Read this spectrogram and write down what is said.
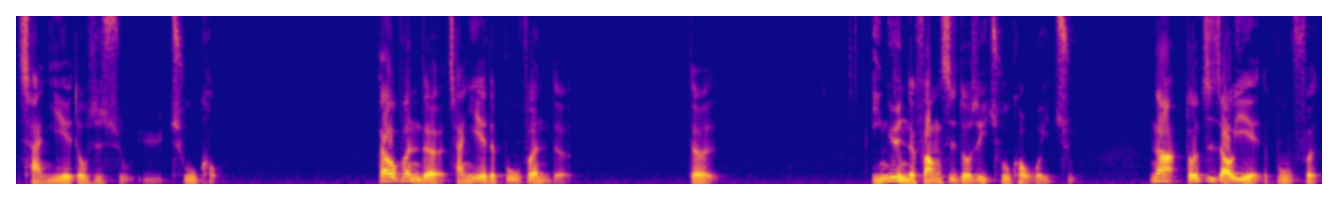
产业都是属于出口，大部分的产业的部分的的营运的方式都是以出口为主，那都制造业的部分，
